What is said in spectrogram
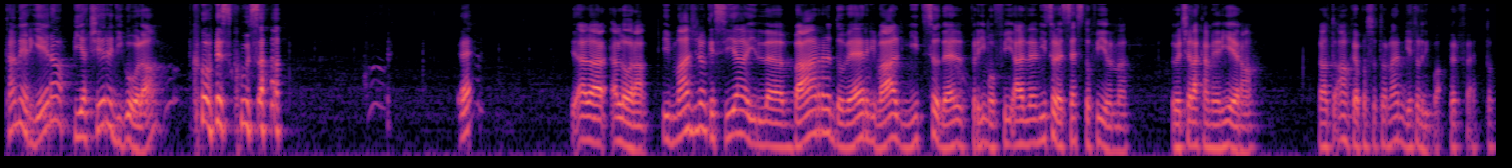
Cameriera, piacere di gola? Come scusa? eh? Allora, allora, immagino che sia il bar dove arriva all'inizio del primo film, all'inizio del sesto film, dove c'è la cameriera. Tra l'altro, ah ok, posso tornare indietro di qua, perfetto.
